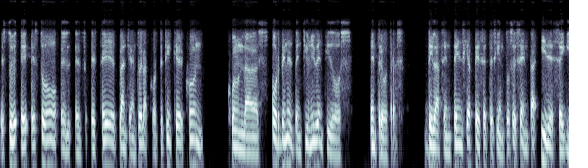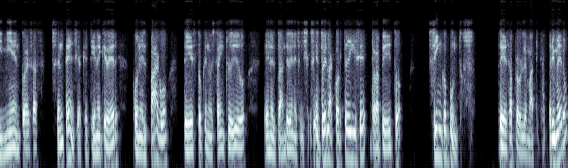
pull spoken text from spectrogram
esto, eh, esto este planteamiento de la Corte tiene que ver con, con las órdenes 21 y 22, entre otras, de la sentencia P760 y de seguimiento a esa sentencia, que tiene que ver con el pago de esto que no está incluido en el plan de beneficios. Entonces la Corte dice, rapidito, cinco puntos de esa problemática. Primero,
